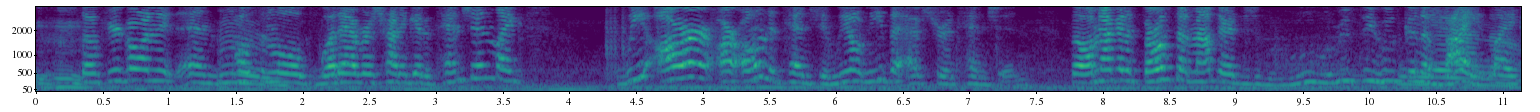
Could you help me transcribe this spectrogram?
Mm-hmm. So if you're going and mm. posting mm. little whatever's trying to get attention, like we are our own attention. We don't need the extra attention. So I'm not gonna throw something out there. Just let me see who's gonna yeah, bite. No. Like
